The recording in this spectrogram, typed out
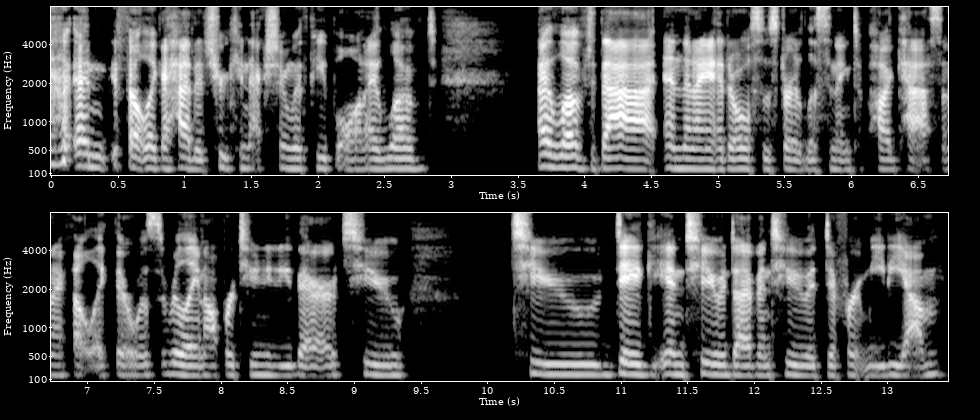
and felt like i had a true connection with people and i loved i loved that and then i had also started listening to podcasts and i felt like there was really an opportunity there to to dig into and dive into a different medium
